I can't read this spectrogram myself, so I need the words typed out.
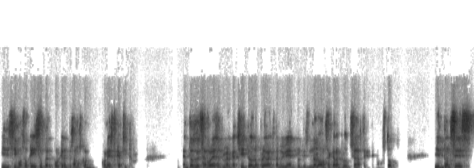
Y decimos, ok, súper, ¿por qué no empezamos con, con este cachito? Entonces desarrollas el primer cachito, lo prueban, está muy bien, pero no lo vamos a sacar a producción hasta que tengamos todo. Y entonces,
